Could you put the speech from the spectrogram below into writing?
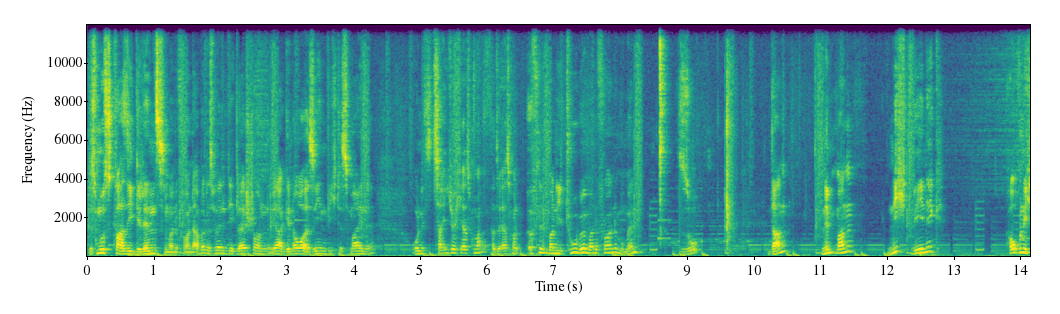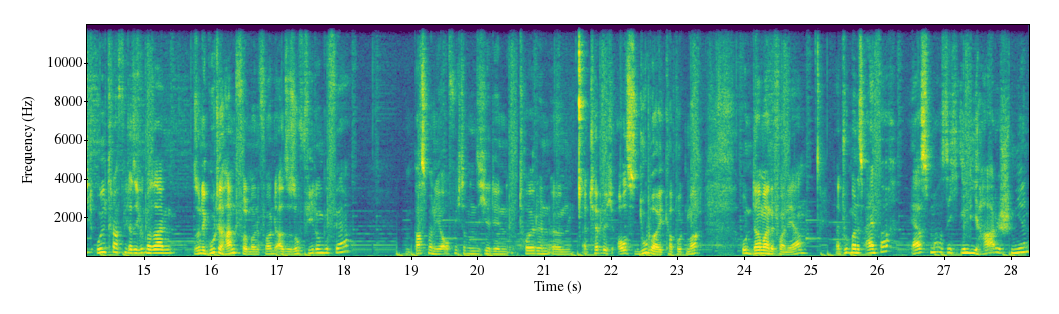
das muss quasi glänzen, meine Freunde. Aber das werdet ihr gleich schon ja, genauer sehen, wie ich das meine. Und jetzt zeige ich euch erstmal, also erstmal öffnet man die Tube, meine Freunde, Moment. So. Dann nimmt man nicht wenig, auch nicht ultra viel, also ich würde mal sagen, so eine gute Handvoll, meine Freunde, also so viel ungefähr. Passt man hier auf nicht, dass man sich hier den teuren ähm, Teppich aus Dubai kaputt macht. Und dann, meine Freunde, ja, dann tut man es einfach erstmal sich in die Haare schmieren.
